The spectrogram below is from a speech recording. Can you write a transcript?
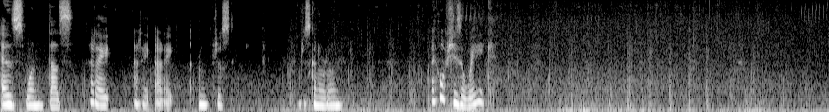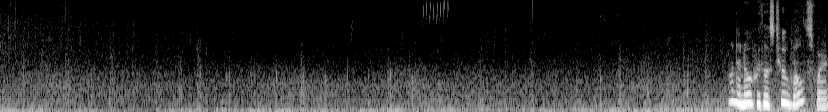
as one does. Alright, alright, alright. I'm just... I'm just gonna run. I hope she's awake. Who those two wolves were.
